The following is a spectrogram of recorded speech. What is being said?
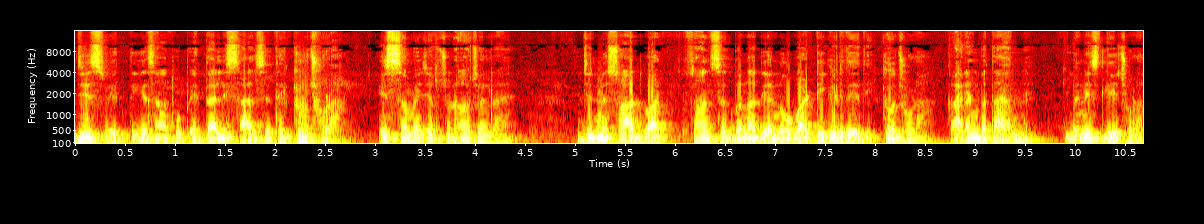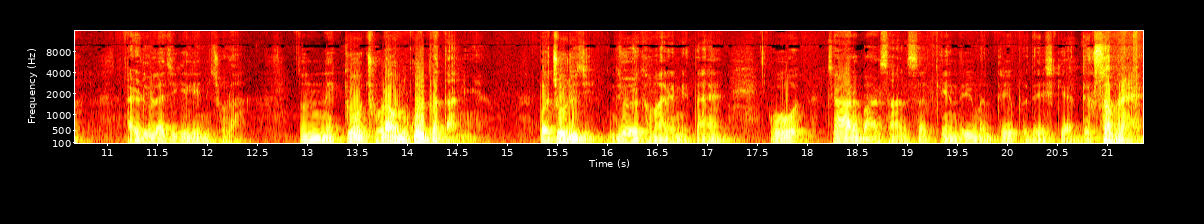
जिस व्यक्ति के साथ वो पैंतालीस साल से थे क्यों छोड़ा? इस समय जब चुनाव चल रहा है जिनने सात बार सांसद बना दिया नौ बार टिकट दे दी क्यों छोड़ा? कारण बताया उनने कि मैंने इसलिए छोड़ा आइडियोलॉजी के लिए नहीं छोड़ा। उनने क्यों छोड़ा उनको ही पता नहीं पचौरी जी, जो एक हमारे नेता हैं, वो चार बार सांसद, केंद्रीय मंत्री, प्रदेश के अध्यक्ष सब रहे।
